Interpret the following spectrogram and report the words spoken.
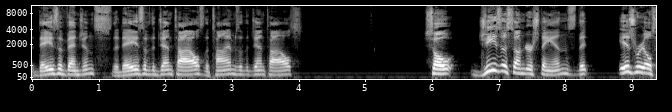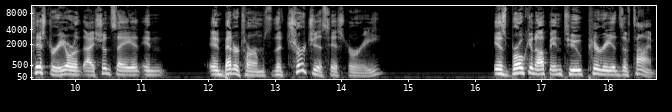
the days of vengeance, the days of the Gentiles, the times of the Gentiles. So Jesus understands that Israel's history, or I should say in, in better terms, the church's history is broken up into periods of time.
